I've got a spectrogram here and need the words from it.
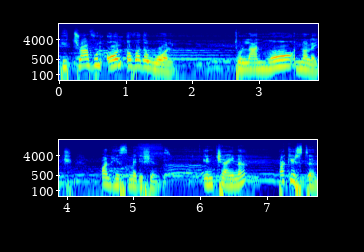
he traveled all over the world to learn more knowledge on his medicines in China, Pakistan,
